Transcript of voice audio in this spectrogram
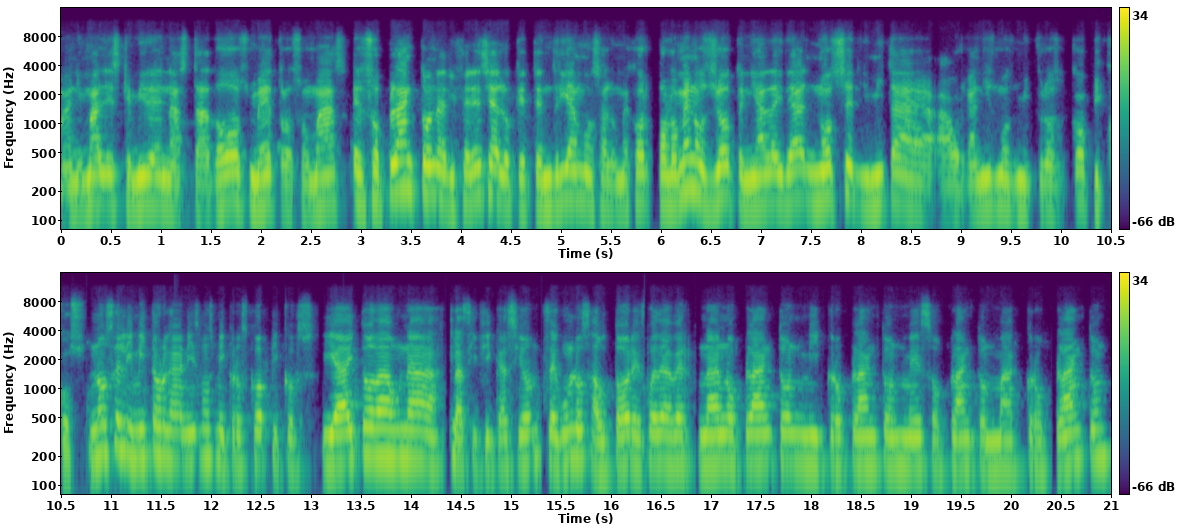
animales que miden hasta dos metros o más. El zooplancton, a diferencia de lo que tendríamos a lo mejor, por lo menos yo tenía la idea, no se limita a, a organismos microscópicos. No se limita organismos microscópicos y hay toda una clasificación según los autores. Puede haber nanoplancton, microplancton, mesoplancton, macroplancton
